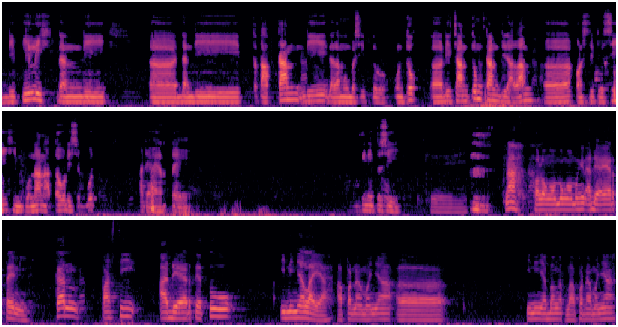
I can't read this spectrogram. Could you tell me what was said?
dipilih dan di eh, dan ditetapkan di dalam MUBES itu untuk eh, dicantumkan di dalam eh, konstitusi himpunan atau disebut ADART. Mungkin itu sih. Oke. Nah, kalau ngomong-ngomongin ADART nih, kan pasti ADART tuh ininya lah ya, apa namanya? eh ininya banget lah, apa namanya?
